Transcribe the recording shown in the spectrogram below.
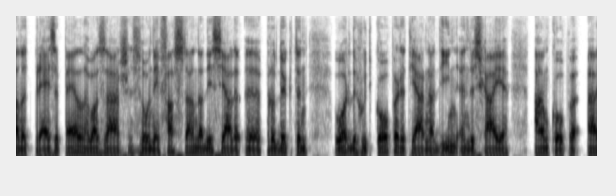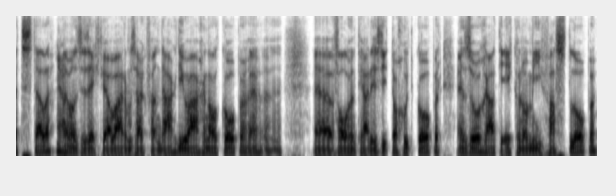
van het prijzenpeil was daar zo nefast aan. Dat is, ja, de uh, producten worden goedkoper het jaar nadien en dus ga je aankopen uitstellen. Hè, want ze zegt, ja, waarom zou ik vandaag die wagen al kopen? Hè? Uh, volgend jaar is die toch goedkoper. En zo gaat die economie vastlopen.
